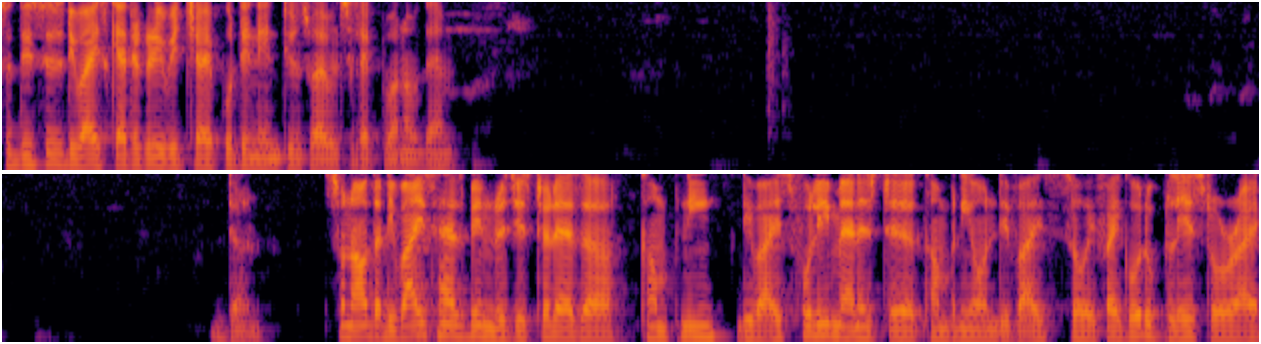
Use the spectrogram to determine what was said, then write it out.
so this is device category which I put in Intune so I will select one of them. Done. So now the device has been registered as a company device fully managed uh, company owned device. So if I go to Play Store I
